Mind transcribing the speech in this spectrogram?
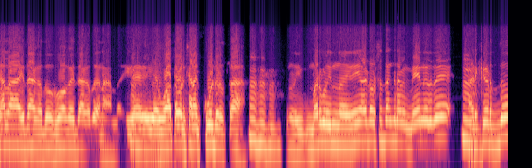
ನೆಲ ಇದಾಗದು ರೋಗ ಇದಾಗದು ಏನಲ್ಲ ಈಗ ವಾತಾವರಣ ಚೆನ್ನಾಗಿ ಕೂಲ್ ಇರುತ್ತಾ? ನೋಡಿ ಮರಗಳು ಇನ್ನು ಎರಡು ವರ್ಷದ ತನಕ ನಮಗೆ ಮೇನ್ ಇರದೆ. ಅಡಿಕೆ ಹಿಡ್ದು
